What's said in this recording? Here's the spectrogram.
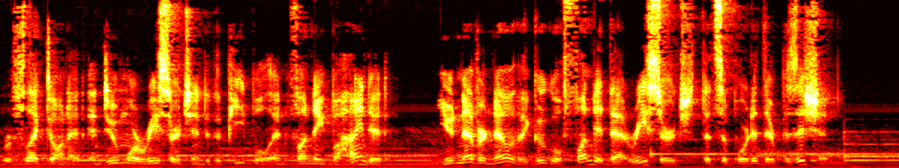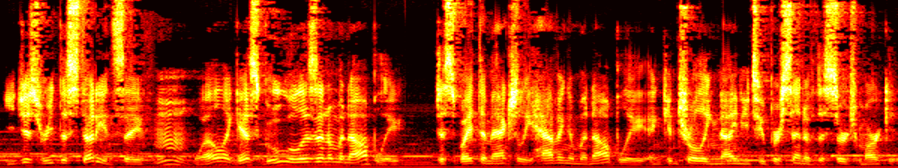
reflect on it, and do more research into the people and funding behind it, you'd never know that Google funded that research that supported their position. You just read the study and say, hmm, well, I guess Google isn't a monopoly, despite them actually having a monopoly and controlling 92% of the search market.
